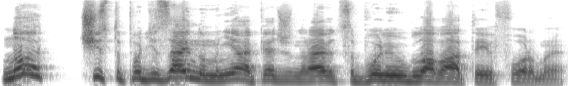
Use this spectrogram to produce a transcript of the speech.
Но чисто по дизайну мне, опять же, нравятся более угловатые формы.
